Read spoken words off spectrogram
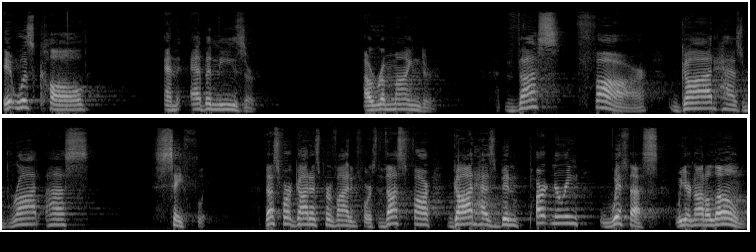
It was called an Ebenezer. a reminder. Thus far, God has brought us safely. Thus far, God has provided for us. Thus far, God has been partnering with us. We are not alone.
